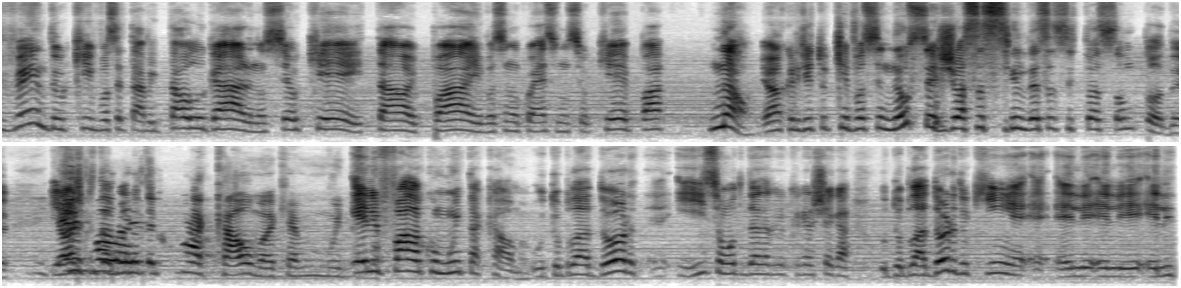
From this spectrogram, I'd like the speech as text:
vendo que você tava em tal lugar, não sei o que e tal, e pá, e você não conhece não sei o que, pá. Não, eu acredito que você não seja o assassino dessa situação toda. E eu ele acho que falou também isso com uma calma que é muito. ele fala com muita calma. O dublador, e isso é um outro detalhe que eu quero chegar. O dublador do Kim, é- é- ele, ele, ele,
